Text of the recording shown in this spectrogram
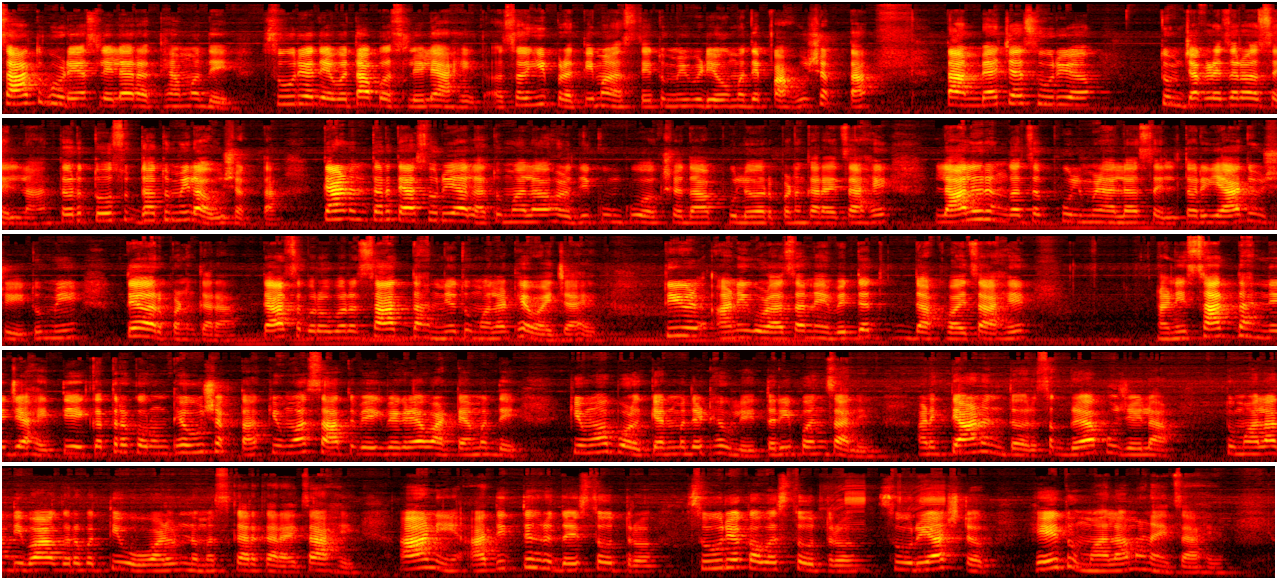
सात घोडे असलेल्या रथ्यामध्ये सूर्यदेवता बसलेल्या आहेत. असं ही प्रतिमा असते. तुम्ही व्हिडिओमध्ये पाहू शकता. तांब्याच्या सूर्य तुमच्याकडे जर असेल ना तर तो सुद्धा तुम्ही लावू शकता. त्यानंतर त्या सूर्याला तुम्हाला हळदी कुंकू अक्षदा फुलं अर्पण करायचं आहे. लाल रंगाचं फूल मिळालं असेल तर या दिवशी तुम्ही ते अर्पण करा. त्याचबरोबर सात धान्य तुम्हाला ठेवायचे आहेत. तीळ आणि गुळाचा नैवेद्य दाखवायचा आहे. आणि सात धान्य जे आहेत ते एकत्र करून ठेवू शकता किंवा सात वेगवेगळ्या वाट्यामध्ये किंवा बोळक्यांमध्ये ठेवले तरी पण चालेल. आणि त्यानंतर सगळ्या पूजेला तुम्हाला दिवा अगरबत्ती ओवाळून नमस्कार करायचा आहे. आणि आदित्य हृदय स्तोत्र सूर्यकवस्तोत्र सूर्याष्टक हे तुम्हाला म्हणायचं आहे.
